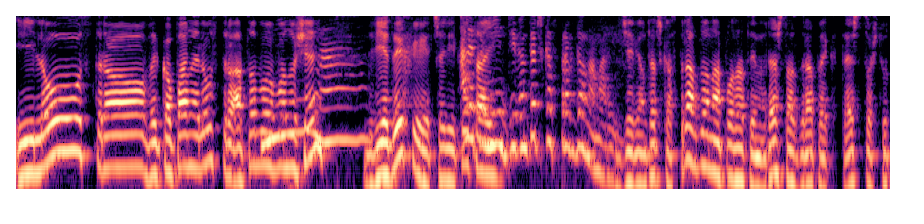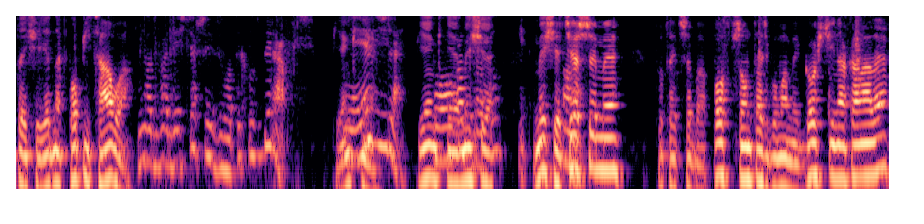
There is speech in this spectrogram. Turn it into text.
I lustro, wykopane lustro. A co było w bonusie? Dwie dychy, czyli Ale to tutaj nie dziewiąteczka sprawdzona, Mariusz. dziewiąteczka sprawdzona. Poza tym reszta zdrapek też coś tutaj się jednak popisała. No 26 zł uzbierałeś. Pięknie. Nie jest źle. Pięknie, Połowa my się, jest. my się cieszymy. Tutaj trzeba posprzątać, bo mamy gości na kanale.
